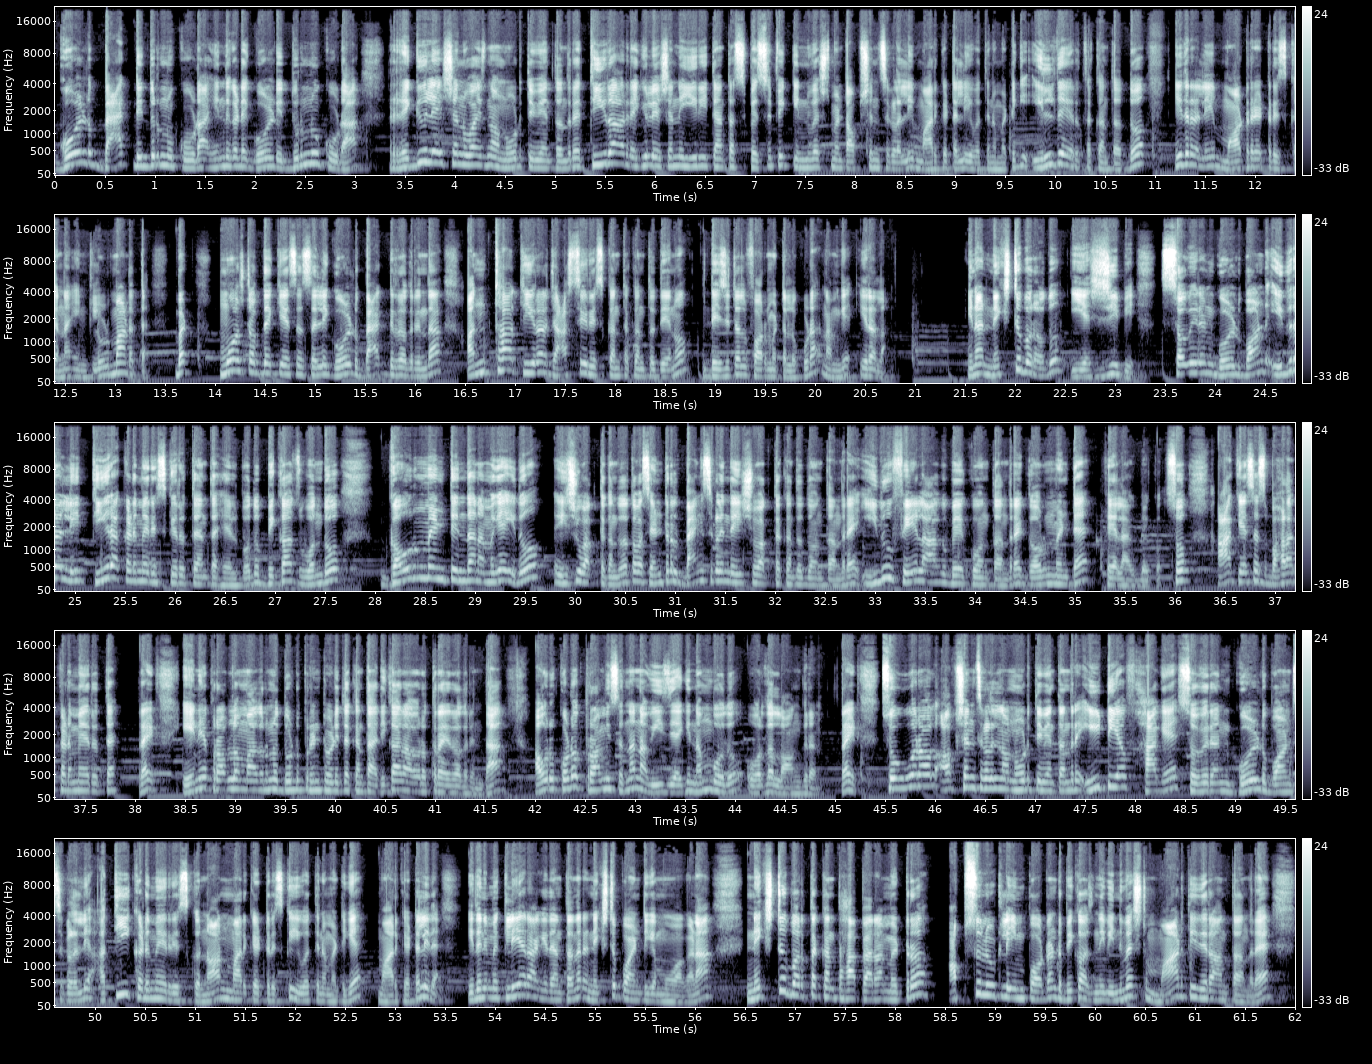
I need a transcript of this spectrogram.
ಗೋಲ್ಡ್ ಬ್ಯಾಕ್ಡ್ ಇದ್ರೂ ಕೂಡ, ಹಿಂದ್ಗಡೆ ಗೋಲ್ಡ್ ಇದ್ರೂ ಕೂಡ ರೆಗ್ಯುಲೇಷನ್ ವೈಸ್ ನಾವು ನೋಡ್ತೀವಿ ಅಂತಂದ್ರೆ, ತೀರಾ ರೆಗ್ಯುಲೇಷನ್ ಈ ರೀತಿ ಸ್ಪೆಸಿಫಿಕ್ ಇನ್ವೆಸ್ಟ್ಮೆಂಟ್ ಆಪ್ಷನ್ಸ್ಗಳಲ್ಲಿ ಮಾರ್ಕೆಟ್ ಅಲ್ಲಿ ಇವತ್ತಿನ ಮಟ್ಟಿಗೆ ಇಲ್ಲದೆ ಇರತಕ್ಕಂಥದ್ದು, ಇದರಲ್ಲಿ ಮಾಡರೇಟ್ ರಿಸ್ಕ್ ಅನ್ನ ಇನ್ಕ್ಲೂಡ್ ಮಾಡುತ್ತೆ. But most of the cases ಅಲ್ಲಿ ಗೋಲ್ಡ್ ಬ್ಯಾಕ್ಡ್ ಇರೋದ್ರಿಂದ ಅಂಥ ತೀರಾ ಜಾಸ್ತಿ ರಿಸ್ಕ್ ಅಂತಕ್ಕಂಥದ್ದೇನು ಡಿಜಿಟಲ್ ಫಾರ್ಮೆಟ್ ಕೂಡ ನಮಗೆ ಇರಲ್ಲ. ಇನ್ನು ನೆಕ್ಸ್ಟ್ ಬರೋದು S G B sovereign gold bond ಇದರಲ್ಲಿ ತೀರಾ ಕಡಿಮೆ ರಿಸ್ಕ್ ಇರುತ್ತೆ ಅಂತ ಹೇಳ್ಬೋದು. ಬಿಕಾಸ್ ಒಂದು ಗೌರ್ಮೆಂಟ್ ಇಂದ ನಮಗೆ ಇದು ಇಶ್ಯೂ ಆಗ್ತಕ್ಕಂಥದ್ದು ಅಥವಾ ಸೆಂಟ್ರಲ್ ಬ್ಯಾಂಕ್ಸ್ ಗಳಿಂದ ಇಶ್ಯೂ ಆಗ್ತಕ್ಕಂಥದ್ದು ಅಂತಂದ್ರೆ ಇದು ಫೇಲ್ ಆಗಬೇಕು ಅಂತಂದ್ರೆ ಗೌರ್ಮೆಂಟೇ ಫೇಲ್ ಆಗಬೇಕು. ಸೊ ಆ ಕೇಸಸ್ ಬಹಳ ಕಡಿಮೆ ಇರುತ್ತೆ ರೈಟ್ ಏನೇ ಪ್ರಾಬ್ಲಮ್ ಆದ್ರೂ ದುಡ್ಡು ಪ್ರಿಂಟ್ ಹೊಡಿತಕ್ಕಂಥ ಅಧಿಕಾರ ಅವ್ರ ಹತ್ರ ಇರೋದ್ರಿಂದ ಅವರು ಕೊಡೋ ಪ್ರಾಮಿಸ್ ಅನ್ನ ನಾವು ಈಸಿಯಾಗಿ ನಂಬೋದು over the long run right so over all ಆಪ್ಷನ್ಸ್ಗಳಲ್ಲಿ ನಾವು ನೋಡ್ತೀವಿ ಅಂತಂದ್ರೆ ಇ ಟಿ ಎಫ್ ಹಾಗೆ ಸೊವಿರನ್ ಗೋಲ್ಡ್ ಬಾಂಡ್ಸ್ಗಳಲ್ಲಿ ಅತಿ ಕಡಿಮೆ ರಿಸ್ಕ್ ನಾನ್ ಮಾರ್ಕೆಟ್ ರಿಸ್ಕ್ ಇವತ್ತಿನ ಮಟ್ಟಿಗೆ ಮಾರ್ಕೆಟ್ ಅಲ್ಲಿ ಇದೆ. ಇದು ನಿಮಗೆ ಕ್ಲಿಯರ್ ಆಗಿದೆ ಅಂತಂದ್ರೆ ನೆಕ್ಸ್ಟ್ ಪಾಯಿಂಟ್ಗೆ ಮೂವ್ ಆಗೋಣ. ನೆಕ್ಸ್ಟ್ ಬರ್ತಕ್ಕಂತಹ ಪ್ಯಾರಾಮೀಟರ್ ಅಬ್ಸಲ್ಯೂಟ್ಲಿ ಇಂಪಾರ್ಟೆಂಟ್ ಬಿಕಾಸ್ ನೀವು ಇನ್ವೆಸ್ಟ್ ಮಾಡ್ತಿದ್ದೀರಾ ಅಂತ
